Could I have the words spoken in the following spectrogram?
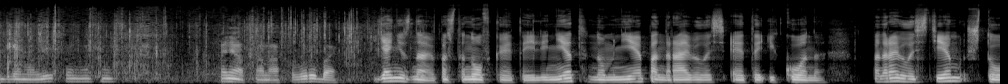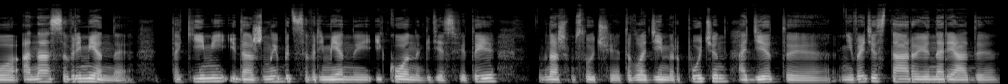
для молитвы. Понятно, нахуй, вырубай. Я не знаю, постановка это или нет, но мне понравилась эта икона. Понравилась тем, что она современная. Такими и должны быть современные иконы, где святые, в нашем случае это Владимир Путин, одеты не в эти старые наряды,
